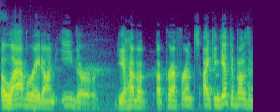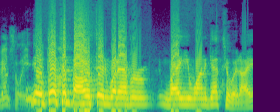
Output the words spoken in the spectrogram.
elaborate on either, do you have a, a, preference? I can get to both eventually. You'll get to both in whatever way you want to get to it. I,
